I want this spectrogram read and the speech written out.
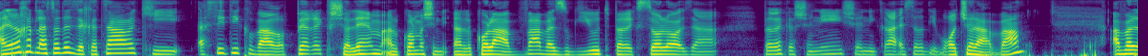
אני הולכת לעשות את זה קצר, כי עשיתי כבר פרק שלם על כל, מה ש... על כל האהבה והזוגיות, פרק סולו, זה הפרק השני שנקרא עשר דיברות של אהבה. אבל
